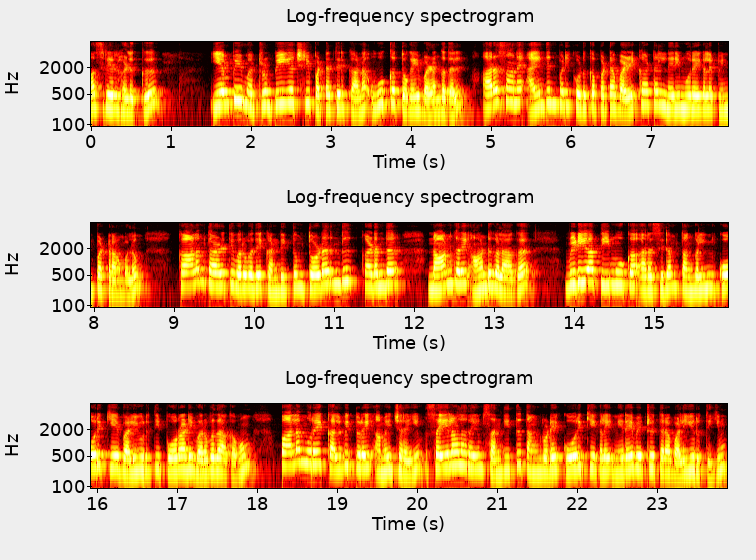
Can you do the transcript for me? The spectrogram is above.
ஆசிரியர்களுக்கு எம்பி மற்றும் பிஹெச்டி பட்டத்திற்கான ஊக்கத்தொகை வழங்குதல் அரசாணை ஐந்தின்படி கொடுக்கப்பட்ட வழிகாட்டல் நெறிமுறைகளை பின்பற்றாமலும் காலம் தாழ்த்தி வருவதை கண்டித்தும் தொடர்ந்து கடந்த நான்கரை ஆண்டுகளாக விடியா திமுக அரசிடம் தங்களின் கோரிக்கையை வலியுறுத்தி போராடி வருவதாகவும் பலமுறை கல்வித்துறை அமைச்சரையும் செயலாளரையும் சந்தித்து தங்களுடைய கோரிக்கைகளை நிறைவேற்றி தர வலியுறுத்தியும்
